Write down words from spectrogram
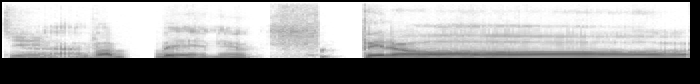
Sì. eh, va bene. Però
